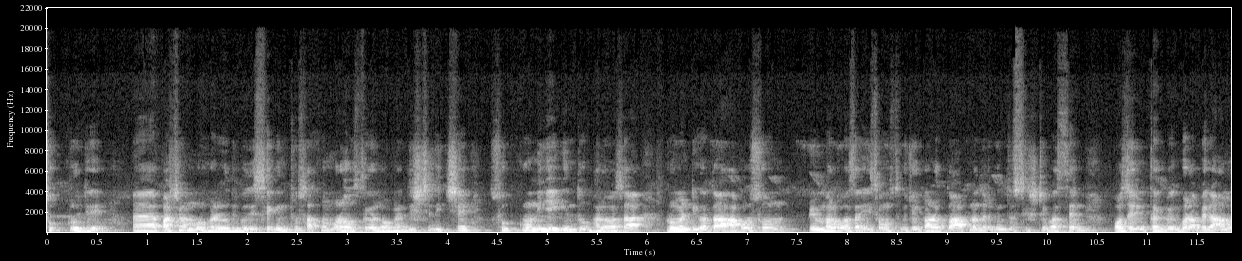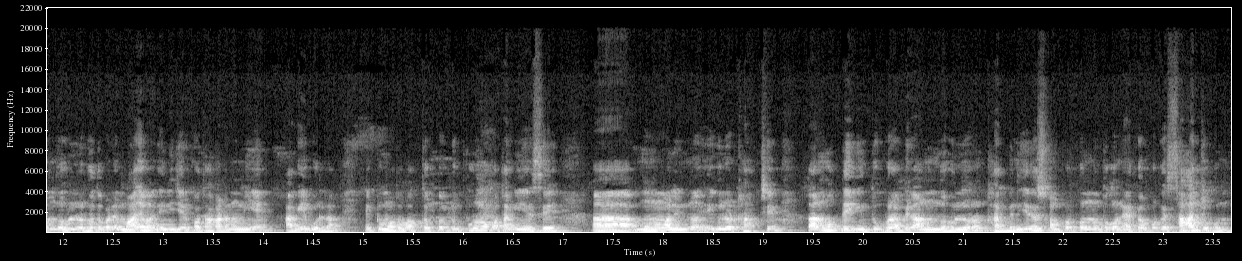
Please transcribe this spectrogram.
শুক্র যে পাঁচ নম্বর ঘরের অধিপতি, সে কিন্তু সাত নম্বর হাউস থেকে লগ্নের দৃষ্টি দিচ্ছে। শুক্র নিজেই কিন্তু ভালোবাসা, রোমান্টিকতা, আকর্ষণ প্রেম, ভালোবাসা এই সমস্ত কিছু কারক তো আপনাদের কিন্তু সিক্সটি পার্সেন্ট পজিটিভ থাকবে। ঘোরাফেরা আনন্দ হুল্লোড় হতে পারে। মাঝে মাঝে নিজের কথা কাটানো নিয়ে আগেই বললাম, একটু মতপার্থক্য একটু পুরনো কথা নিয়ে এসে মনোমালিন্য এগুলো থাকছে তার মধ্যেই কিন্তু ঘোরাফেরা আনন্দ হুল্লোড়ও থাকবে। নিজেদের সম্পর্ক উন্নত করুন, একে অপরকে সাহায্য করুন।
